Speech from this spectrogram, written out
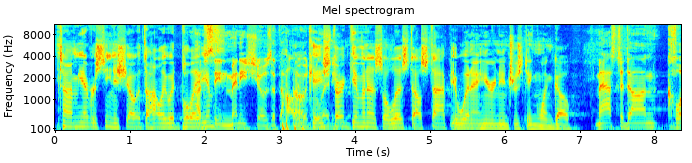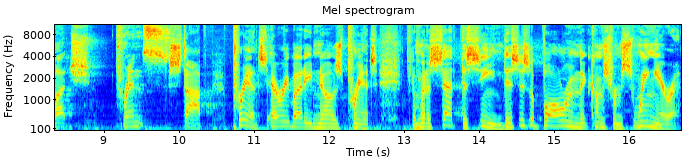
Tom, you ever seen a show at the Hollywood Palladium? I've seen many shows at the Hollywood okay, Palladium. Okay, start giving us a list. I'll stop you when I hear an interesting one. Go. Mastodon, Clutch, Prince. Stop. Prince. Everybody knows Prince. I'm going to set the scene. This is a ballroom that comes from swing era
